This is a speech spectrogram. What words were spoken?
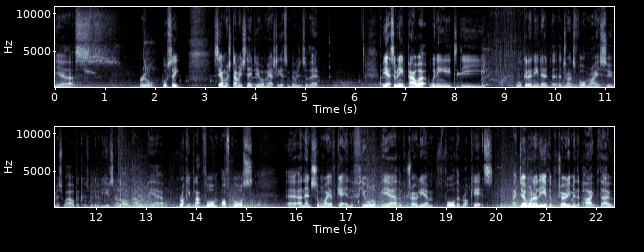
Yeah, that's brutal. We'll see. See how much damage they do when we actually get some buildings up there. But yeah, so we need power. We need the we're going to need a, a, transformer, I assume, as well, because we're going to be using a lot of power up here. A rocket platform, of course, uh, and then some way of getting the fuel up here, the petroleum for the rockets. I don't want to leave the petroleum in the pipe, though,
